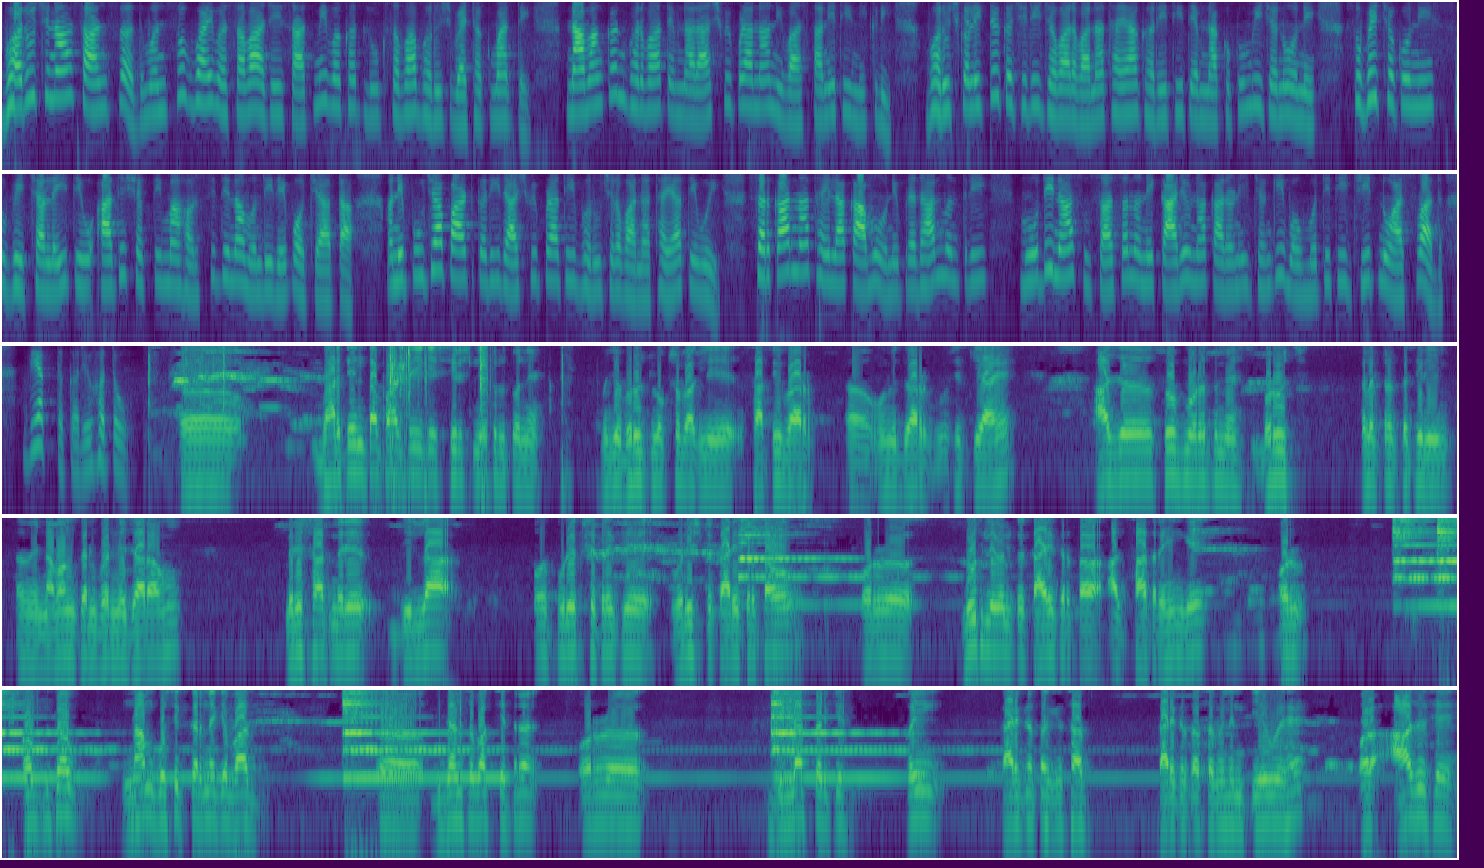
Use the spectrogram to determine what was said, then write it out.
ભરૂચના સાંસદ મનસુખભાઈ વસાવા આજે સાતમી વખત લોકસભા ભરૂચ બેઠક માટે નામાંકન ભરવા તેમના રાજપીપળાના નિવાસસ્થાનેથી નીકળી. ભરૂચ કલેક્ટર કચેરી જવા રવાના થયા. ઘરેથી તેમના કુટુંબીજનો અને શુભેચ્છકોની શુભેચ્છા લઈ તેઓ આદિશક્તિમાં હરસિદ્ધિના મંદિરે પહોંચ્યા હતા અને પૂજા પાઠ કરી રાજપીપળાથી ભરૂચ રવાના થયા. તેઓએ સરકારના થયેલા કામો અને પ્રધાનમંત્રી મોદીના સુશાસન અને કાર્યોના કારણે જંગી બહુમતીથી જીતનો આસ્વાદ વ્યક્ત કર્યો. भारतीय जनता पार्टी के शीर्ष नेतृत्व ने मुझे भरूच लोकसभा के लिए सातवीं बार उम्मीदवार घोषित किया है आज शुभ मुहूर्त में भरूच कलेक्टर कचेरी में नामांकन भरने जा रहा हूँ मेरे साथ मेरे जिला और पूरे क्षेत्र के वरिष्ठ कार्यकर्ताओं और बूथ लेवल के कार्यकर्ता आज साथ रहेंगे और अब तक नाम घोषित करने के बाद विधानसभा क्षेत्र और जिला स्तर के कई कार्यकर्ता के साथ कार्यकर्ता सम्मेलन किए हुए हैं और आज से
